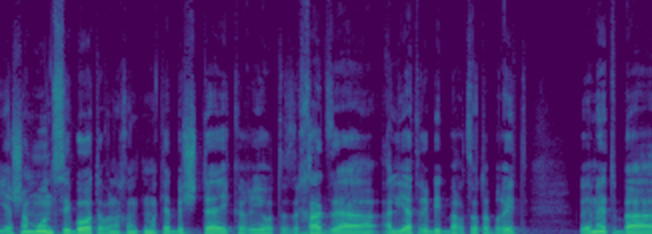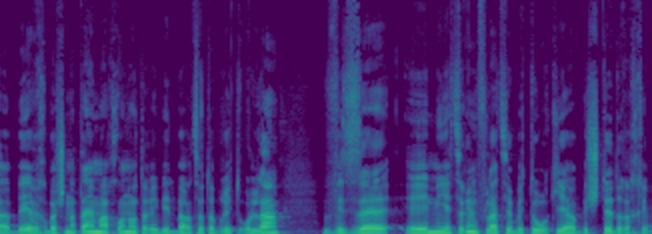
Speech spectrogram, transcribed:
יש המון סיבות, אבל אנחנו נתמקד בשתי העיקריות. אז אחד זה עליית ריבית בארצות הברית. באמת, בערך בשנתיים האחרונות הריבית בארצות הברית עולה, וזה אה, מייצר אינפלציה בטורקיה בשתי דרכים.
